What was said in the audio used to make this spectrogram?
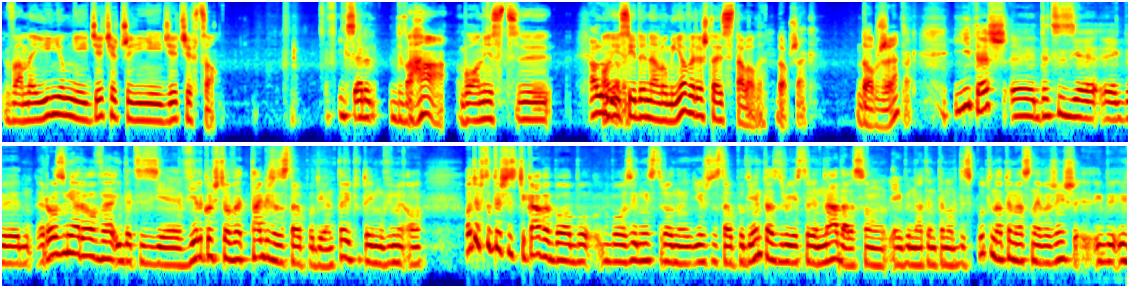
W aluminium nie idziecie, czyli nie idziecie w co? W XR2. Aha, bo on jest... Yy, on jest jedyny aluminiowy, reszta jest stalowy. Dobrze. Tak. Dobrze. Tak. I też y, decyzje jakby rozmiarowe i decyzje wielkościowe także zostały podjęte i tutaj mówimy o Chociaż to też jest ciekawe, bo, bo, bo z jednej strony już została podjęta, a z drugiej strony nadal są jakby na ten temat dysputy, natomiast najważniejsze, jakby,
